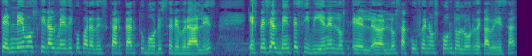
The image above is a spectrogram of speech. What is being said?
tenemos que ir al médico para descartar tumores cerebrales, especialmente si vienen los, eh, los acúfenos con dolor de cabeza.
